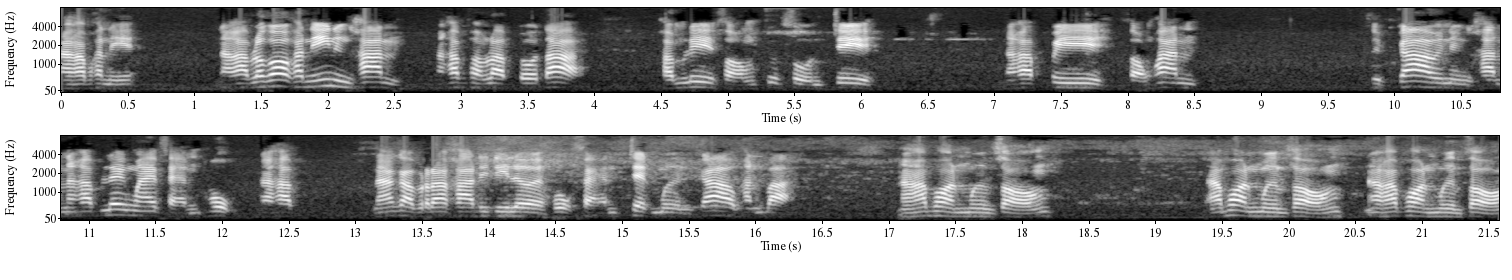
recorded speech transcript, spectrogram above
นะครับคันนี้นะครับ แล้วก็คันนี้หนึ่งคันนะครับสำหรับโตต้าคัมรี่สองจุดศูนย์จีนะครับ ปีสองพัน 19อีกหนึ่งคันนะครับ เลขไม้แสนหกนะครับนะกับราคาดีๆเลยหกแสนเจ็ดหมื่นเก้าพันบาทนะครับผ่อนหมื่นสองนะผ่อนหมื่นสองนะครับ ผ่อนหมื่นสอง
